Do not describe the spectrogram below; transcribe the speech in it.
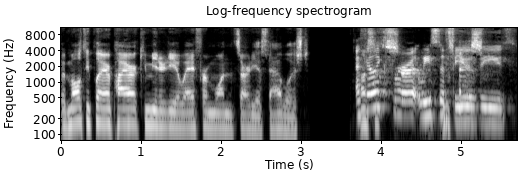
a multiplayer pirate community away from one that's already established? I Unless feel like for at least a it's few of these,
